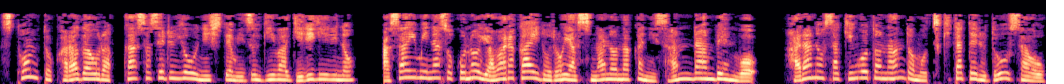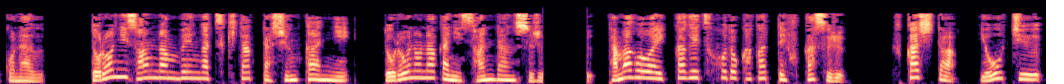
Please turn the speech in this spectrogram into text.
ストンと体を落下させるようにして水際ギリギリの浅い水底の柔らかい泥や砂の中に産卵弁を腹の先ごと何度も突き立てる動作を行う。泥に産卵弁が突き立った瞬間に、泥の中に産卵する。卵は1ヶ月ほどかかって孵化する。孵化した幼虫、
